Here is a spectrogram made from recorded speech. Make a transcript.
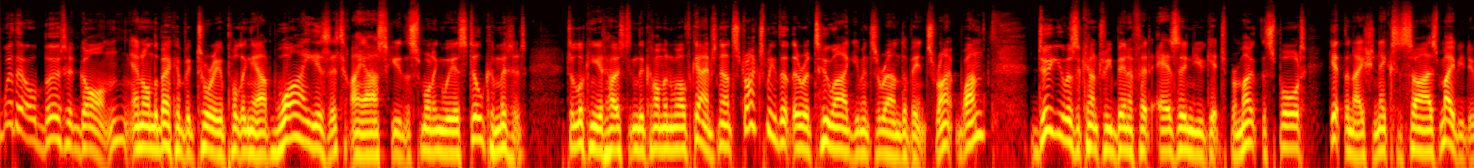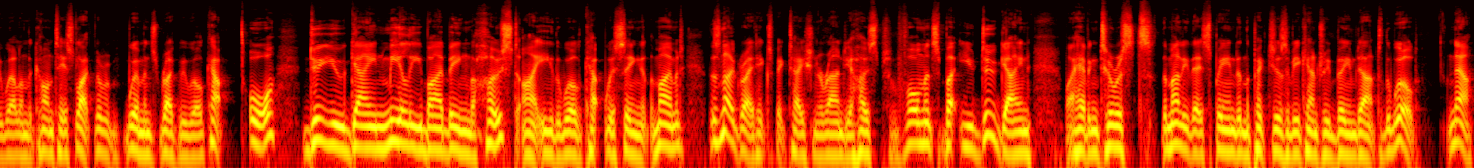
With Alberta gone and on the back of Victoria pulling out, why is it, I ask you this morning, we are still committed to looking at hosting the Commonwealth Games? Now, it strikes me that there are two arguments around events, right? One, do you as a country benefit as in you get to promote the sport, get the nation exercise, maybe do well in the contest like the Women's Rugby World Cup? Or do you gain merely by being the host, i.e., the World Cup we're seeing at the moment? There's no great expectation around your host's performance, but you do gain by having tourists, the money they spend, and the pictures of your country beamed out to the world. Now,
